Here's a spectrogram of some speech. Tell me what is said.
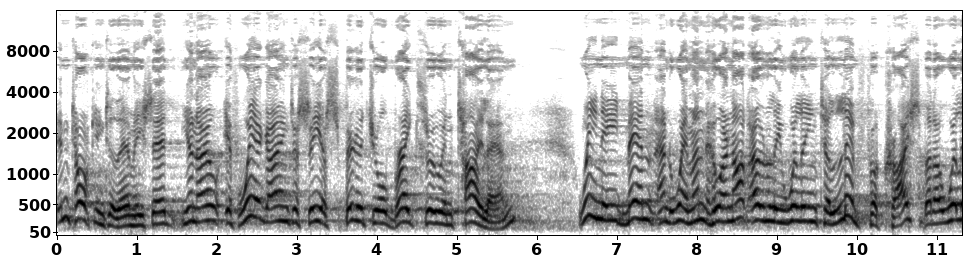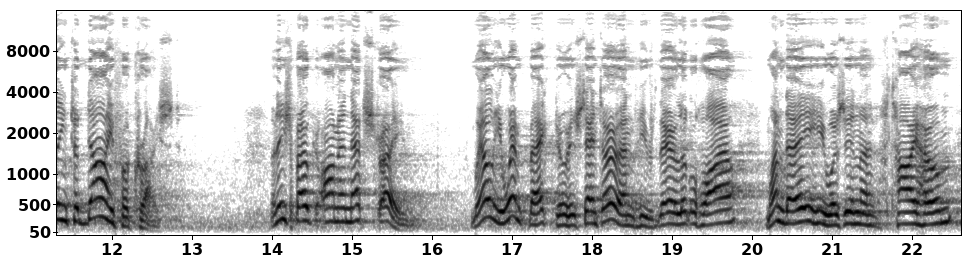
in talking to them, he said, You know, if we're going to see a spiritual breakthrough in Thailand, we need men and women who are not only willing to live for Christ, but are willing to die for Christ. And he spoke on in that strain. Well, he went back to his center and he was there a little while. One day he was in a Thai home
